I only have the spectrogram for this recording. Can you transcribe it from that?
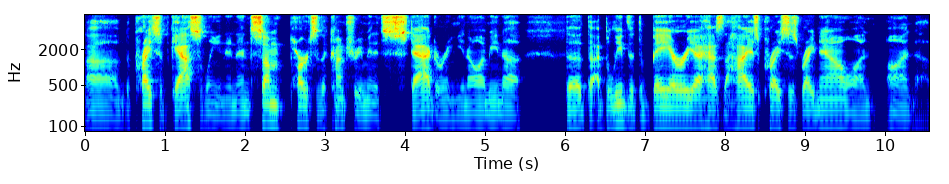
uh, the price of gasoline, and in some parts of the country, I mean, it's staggering. You know, I mean, uh, the, the I believe that the Bay Area has the highest prices right now on on uh,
